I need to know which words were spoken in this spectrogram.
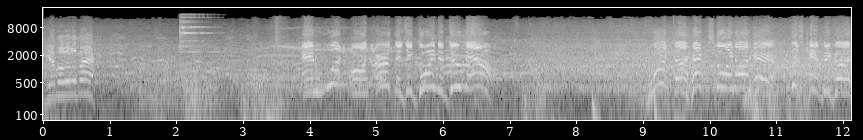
To give a little back. And what on earth is he going to do now? What the heck's going on here? This can't be good.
